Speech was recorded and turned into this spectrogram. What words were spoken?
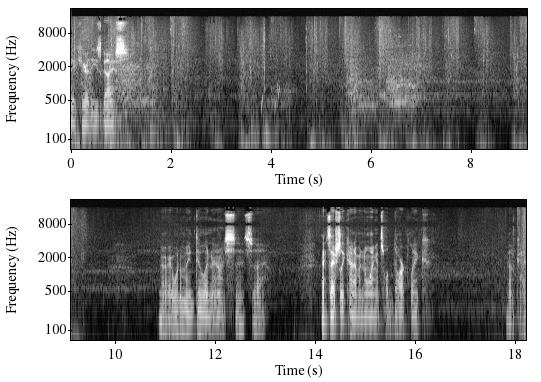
take care of these guys. Alright, what am I doing now? It's, it's, uh, that's actually kind of annoying. It's all dark like. Okay.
